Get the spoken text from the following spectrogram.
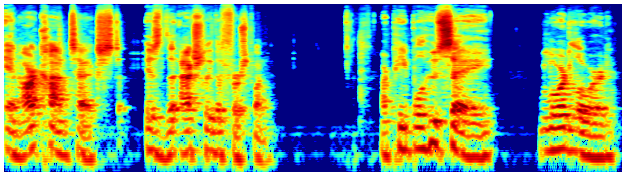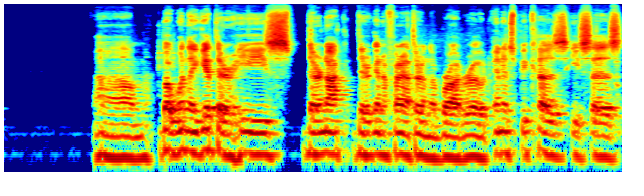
in our context is the actually the first one. Are people who say, Lord, Lord. Um, but when they get there, he's they're not they're gonna find out they're on the broad road. And it's because he says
